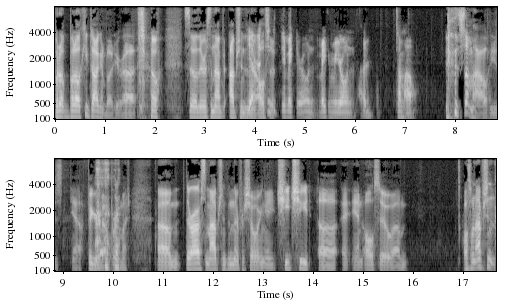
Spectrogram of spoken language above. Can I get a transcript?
but I'll- but I'll keep talking about it here. Uh, so so there's some op- options in Yeah, there I also. think you make your own, make them your own uh, somehow. somehow he's yeah figure it out pretty much um, there are some options in there for showing a cheat sheet uh, and also um, also an option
